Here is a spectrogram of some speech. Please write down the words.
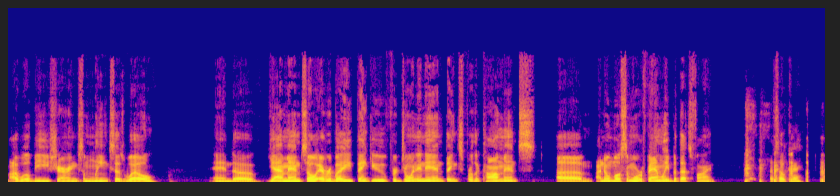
I will be sharing some links as well. And uh, yeah, man. So everybody, thank you for joining in. Thanks for the comments. Um, I know most of them were family, but that's fine. That's okay.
